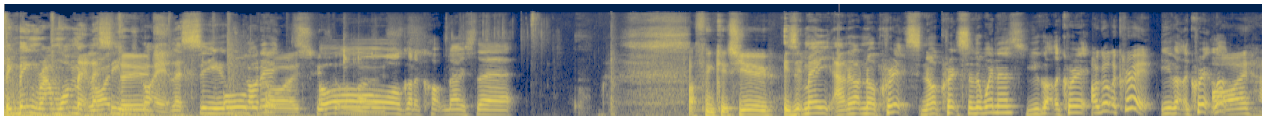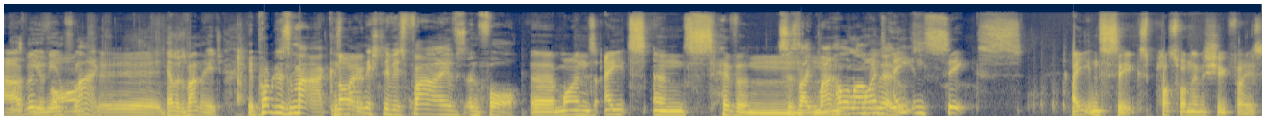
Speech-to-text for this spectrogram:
Bing bing, round one, mate. Let's Right, see who's got it. Let's see who's All got the it. guys. Who's got oh, most? got a cock dice there. I think it's you. Is it me? I got no crits. No crits to the winners. You got the crit. I got the crit. You got the crit. Look, I have the Union flag. You have advantage. It probably doesn't matter because No. my initiative is fives and four. Uh, mine's eight and seven. So it's like my whole army Mine's moves. eight and six. Eight and six, plus one in the shoot phase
